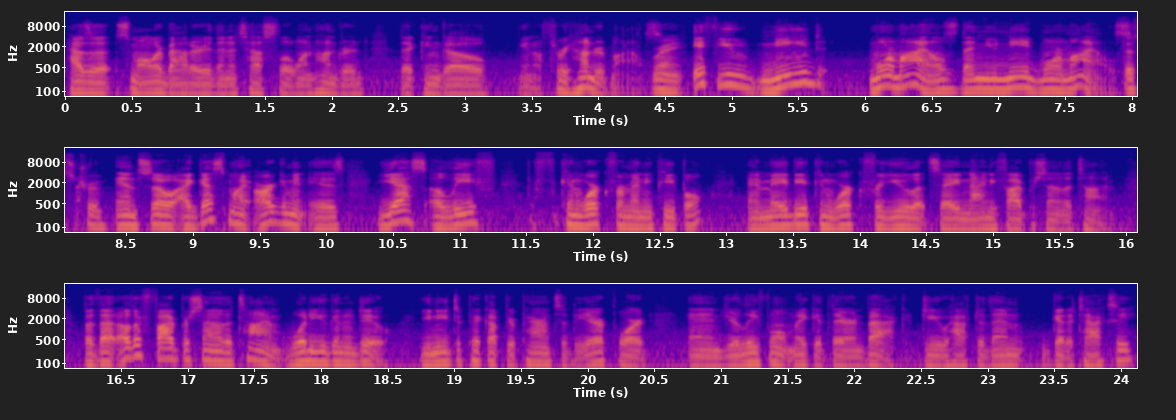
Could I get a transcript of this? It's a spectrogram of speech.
has a smaller battery than a Tesla 100 that can go, you know, 300 miles. Right. If you need more miles, then you need more miles. That's true. And so I guess my argument is yes, a leaf f- can work for many people, and maybe it can work for you, let's say 95% of the time. But that other 5% of the time, what are you going to do? You need to pick up your parents at the airport, and your leaf won't make it there and back. Do you have to then get a taxi?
